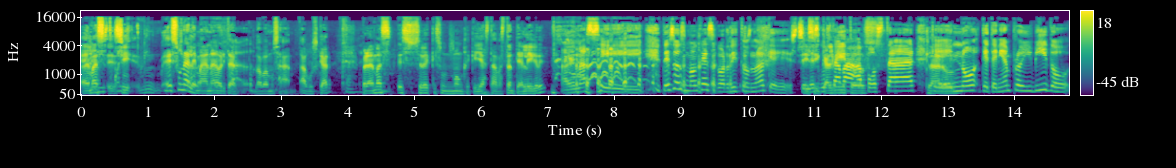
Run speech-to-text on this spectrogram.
Además, Ay, eh, ¿cuál sí, es? una alemana, ahorita la vamos a, a buscar. Claro. Pero además es- se ve que es un monje que ya está bastante alegre. Además, sí, de esos monjes gorditos, ¿no? Que este, Sí, les sí, gustaba apostar, Claro. que no, que tenían prohibido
